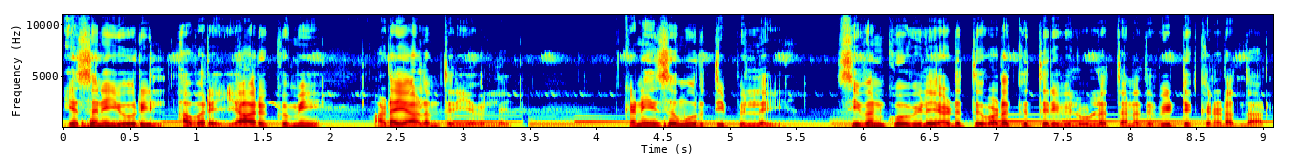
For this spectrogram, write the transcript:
எசனையூரில் அவரை யாருக்குமே அடையாளம் தெரியவில்லை. கணேசமூர்த்தி பிள்ளை சிவன் கோவிலை அடுத்து வடக்கு தெருவில் உள்ள தனது வீட்டுக்கு நடந்தார்.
